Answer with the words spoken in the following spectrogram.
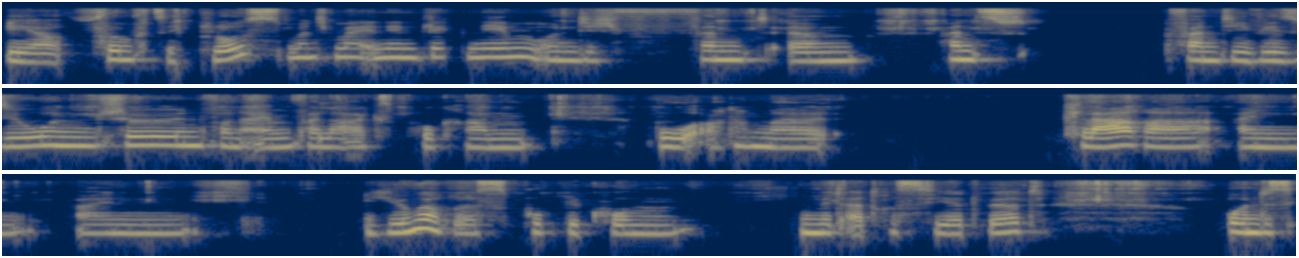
eher 50 plus manchmal in den Blick nehmen. Und ich fand, ähm, fand, fand die Vision schön von einem Verlagsprogramm, wo auch nochmal klarer ein, ein jüngeres Publikum mit adressiert wird und es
